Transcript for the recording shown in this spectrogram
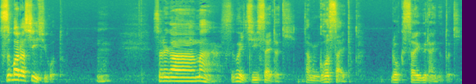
素晴らしい仕事、ね、それがまあすごい小さい時。多分5歳とか6歳ぐらいの時。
